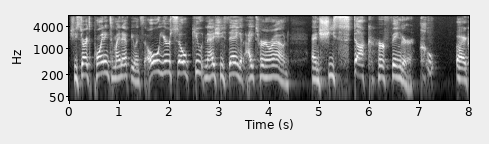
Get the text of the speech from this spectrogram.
She starts pointing to my nephew and says, oh, you're so cute. And as she's saying it, I turn around and she stuck her finger like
